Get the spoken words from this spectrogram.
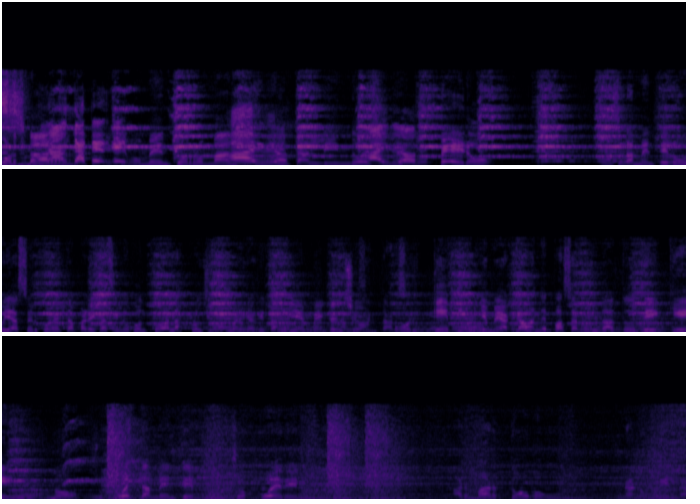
cortar Arráncate, ese eh. momento romántico Ay, Dios. y tan lindo, es Ay, cierto, Dios. pero no solamente lo voy a hacer con esta pareja, sino con todas las próximas parejas que también vengan Atención. a presentarse. ¿Por qué, Pico? Porque me acaban de pasar un dato de que No. supuestamente muchos pueden armar todo un- una novela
